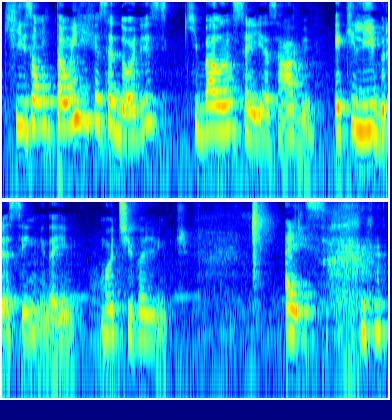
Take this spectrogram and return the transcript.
que são tão enriquecedores que balanceia, sabe? Equilibra, assim, e daí motiva a gente. É isso.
